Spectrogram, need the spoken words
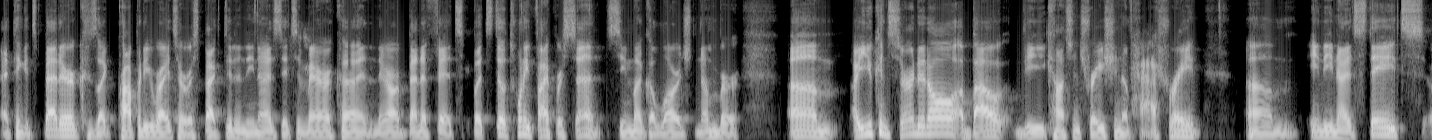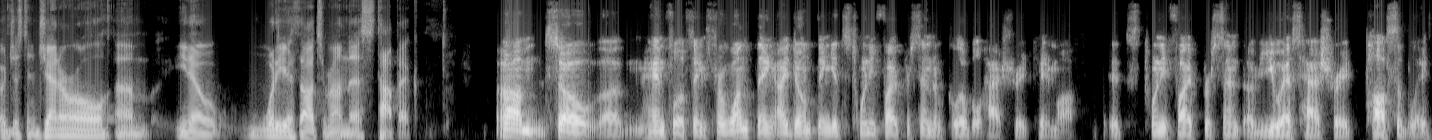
I think it's better because like property rights are respected in the United States of America and there are benefits, but still 25% seemed like a large number. Um, are you concerned at all about the concentration of hash rate um, in the United States or just in general? Um, you know, what are your thoughts around this topic? Um, so a uh, handful of things. For one thing, I don't think it's 25% of global hash rate came off. It's 25% of US hash rate, possibly.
